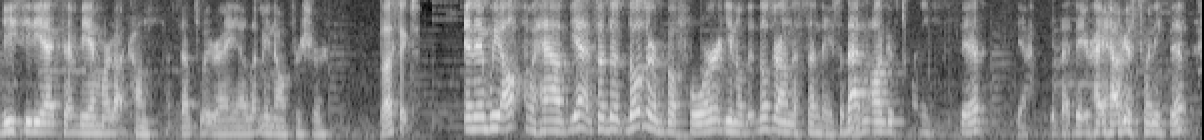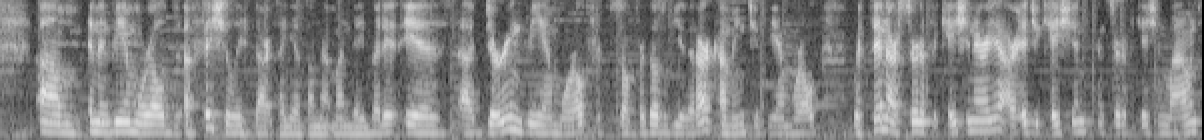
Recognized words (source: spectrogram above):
VCDX at VMware.com. That's absolutely right. Yeah, let me know for sure. Perfect. And then we also have yeah. So the, those are before you know those are on the Sunday. So that's mm-hmm. August 25th yeah, get that date right, August 25th. Um, and then VMworld officially starts, I guess, on that Monday. But it is uh, during VMworld. For, so for those of you that are coming to VMworld, within our certification area, our education and certification lounge,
